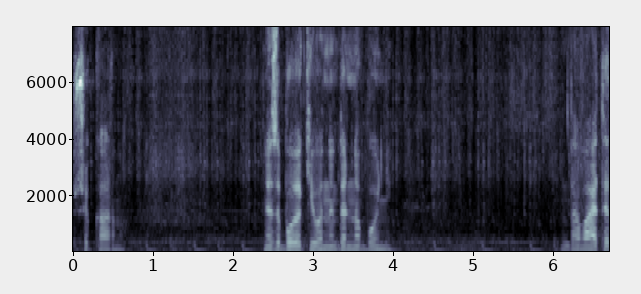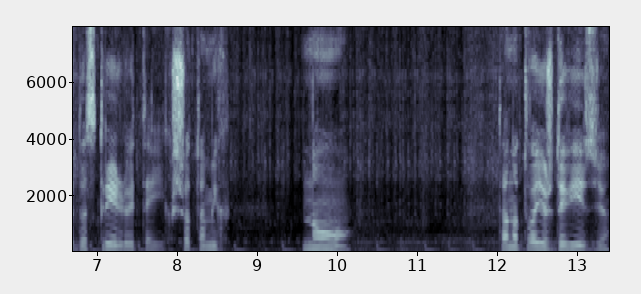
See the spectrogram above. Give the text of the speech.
Шикарно. Я забув, які вони дальнобойні. Давайте, дострілюйте їх. Що там їх. Ну. Та ну твою ж дивізію.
